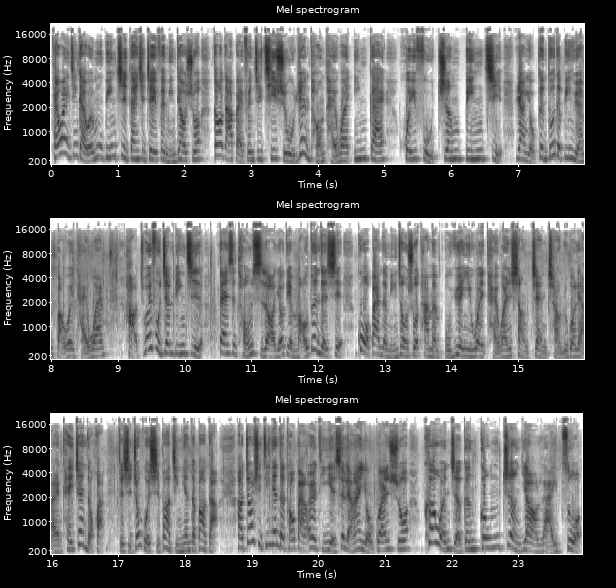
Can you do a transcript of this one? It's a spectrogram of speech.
台湾已经改为募兵制，但是这一份民调说，高达百分之七十五认同台湾应该恢复征兵制，让有更多的兵员保卫台湾。好，好恢复征兵制，但是同时哦，有点矛盾的是，过半的民众说他们不愿意为台湾上战场。如果两岸开战的话，这是中国时报今天的报道。好，中时今天的头版二题也是两岸有关，说柯文哲跟公正要来做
